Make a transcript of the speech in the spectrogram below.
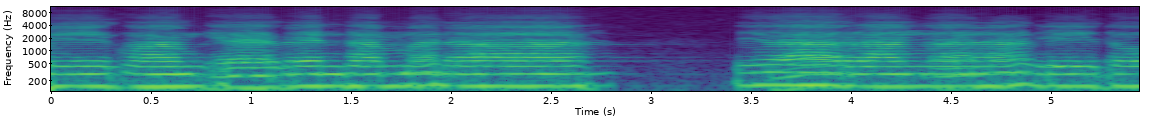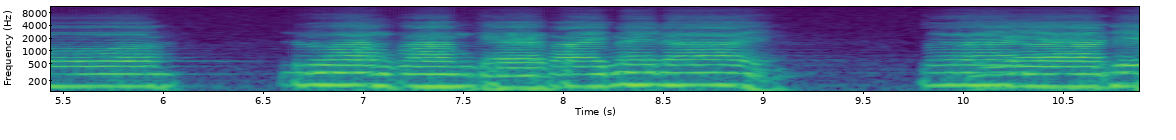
มีความแก่เป็นธรรมดายารังอนัตติโตล่วงความแก่ไปไม่ได้เมื่อยาทิ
